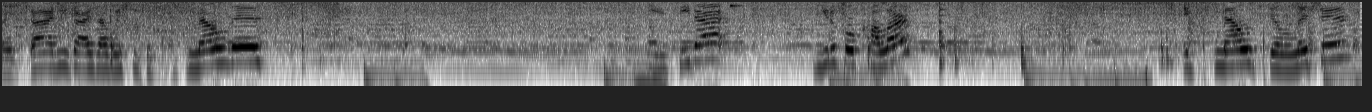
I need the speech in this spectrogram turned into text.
My god, you guys, I wish you could smell this. Do you see that? Beautiful color. It smells delicious.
